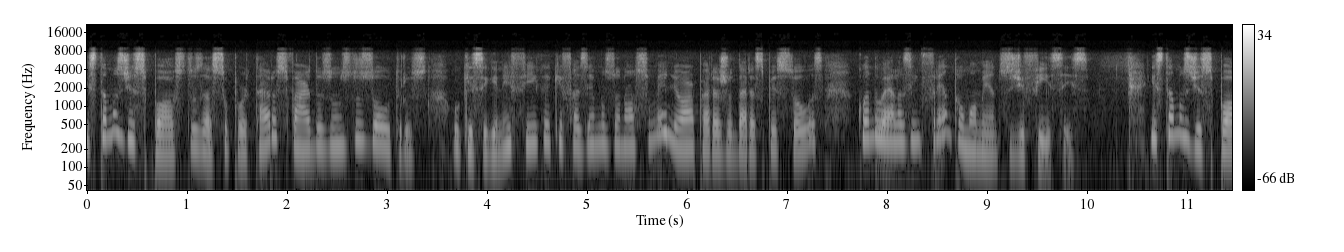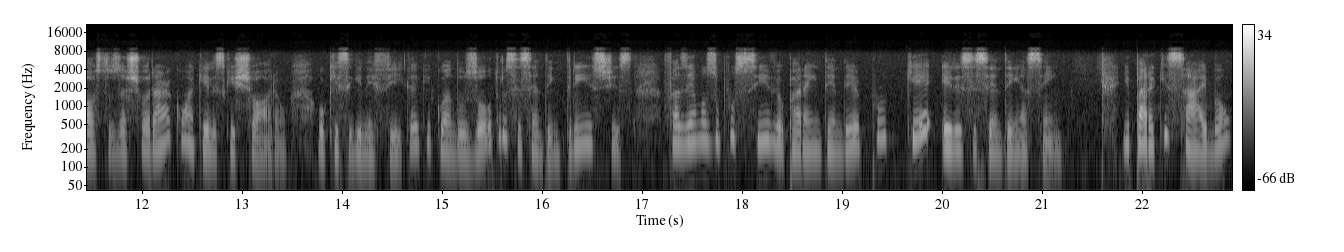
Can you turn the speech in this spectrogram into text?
Estamos dispostos a suportar os fardos uns dos outros, o que significa que fazemos o nosso melhor para ajudar as pessoas quando elas enfrentam momentos difíceis. Estamos dispostos a chorar com aqueles que choram, o que significa que quando os outros se sentem tristes, fazemos o possível para entender por que eles se sentem assim e para que saibam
